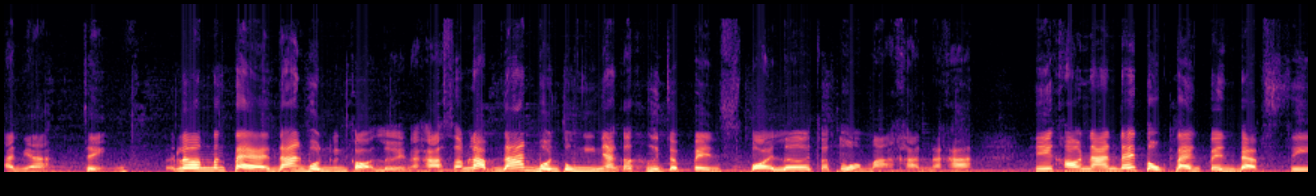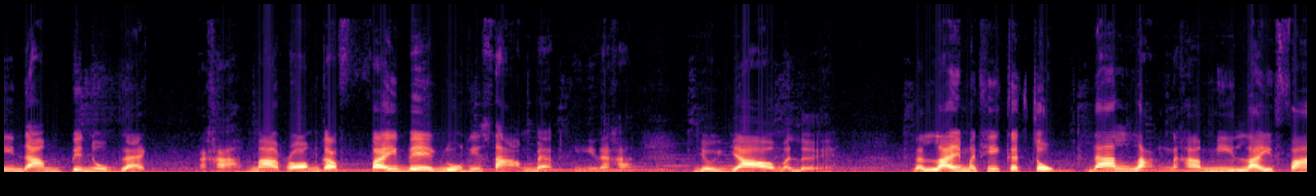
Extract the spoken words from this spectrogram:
อันเนี้ยเจ๋งเริ่มตั้งแต่ด้านบนกันก่อนเลยนะคะสำหรับด้านบนตรงนี้เนี่ยก็คือจะเป็นสปอยเลอร์เจ้าตัวมาคันนะคะ ที่เขานั้นได้ตกแต่งเป็นแบบสีดำเป็นโนแบล็กนะคะมาพร้อมกับไฟเบรกดวงที่ 3 แบบนี้นะคะ ยาวๆมาเลย แล้วไล่มาที่กระจกด้านหลังนะคะ มีไล่ฟ้า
